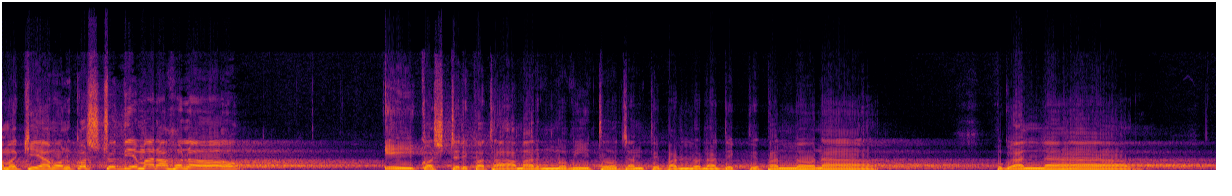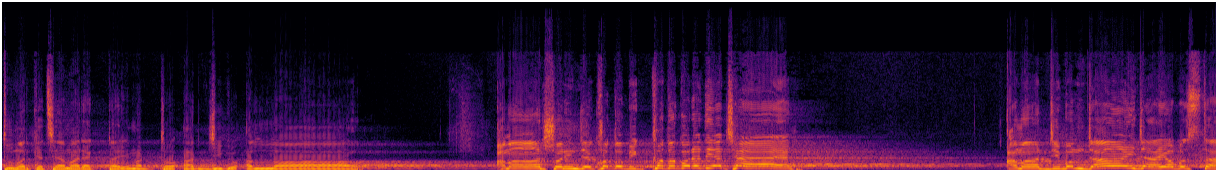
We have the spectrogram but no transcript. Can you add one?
আমাকে এমন কষ্ট দিয়ে মারা হলো। এই কষ্টের কথা আমার নবী তো জানতে পারল না, দেখতে পারল না। আল্লাহ, তোমার কাছে আমার একটাই মাত্র আরজি গো আল্লাহ। আমার শরীর যে ক্ষত বিক্ষত করে দিয়েছে, আমার জীবন যাই যায় অবস্থা।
